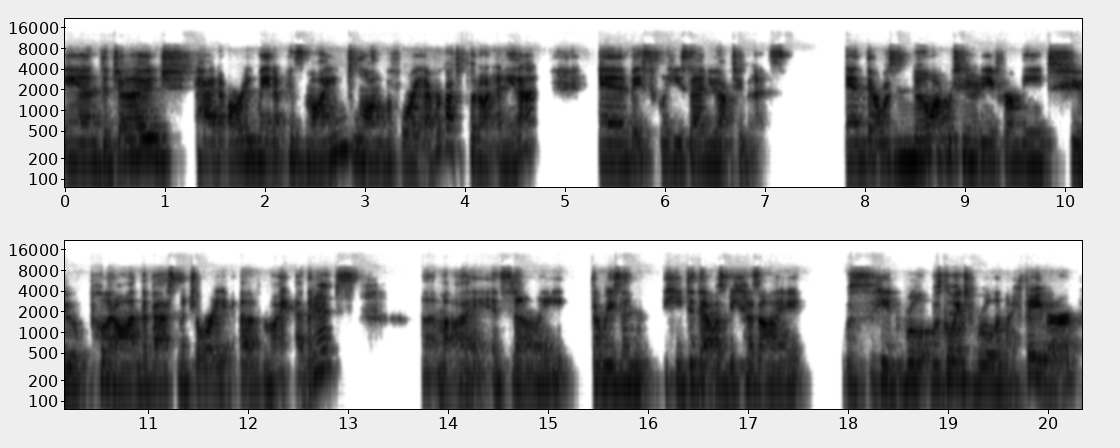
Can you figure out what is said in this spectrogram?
And the judge had already made up his mind long before I ever got to put on any of that. And basically, he said, You have two minutes. And there was no opportunity for me to put on the vast majority of my evidence. Um, I incidentally, the reason he did that was because I was he was going to rule in my favor.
